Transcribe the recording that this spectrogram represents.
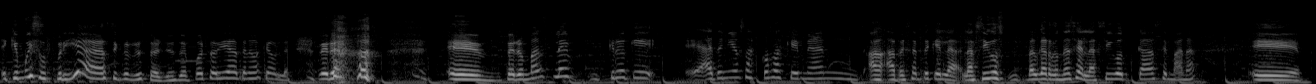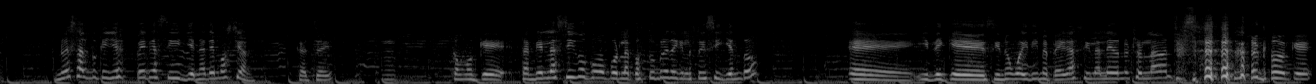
es que muy sufría Secret Resurgence, después otro día tenemos que hablar. Pero, eh, pero Manslave creo que eh, ha tenido esas cosas que me han, a, a pesar de que la, la sigo, valga la redundancia, la sigo cada semana, eh, no es algo que yo espere así llenar de emoción, ¿cachai? como que también la sigo como por la costumbre de que la estoy siguiendo eh, y de que si no YD me pega si la leo en otro lado, entonces como que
